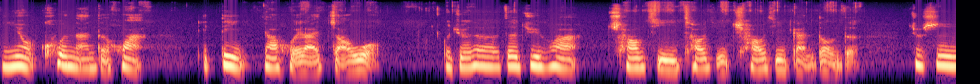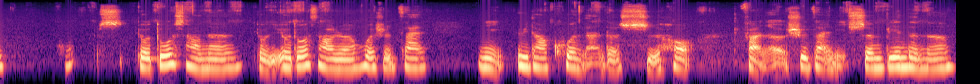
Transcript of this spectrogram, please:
你有困难的话，一定要回来找我。我觉得这句话超级超级超级感动的，就是是有多少呢？有有多少人会是在你遇到困难的时候，反而是在你身边的呢？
